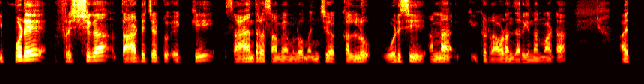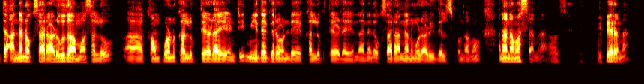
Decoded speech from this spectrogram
ఇప్పుడే ఫ్రెష్గా తాటి చెట్టు ఎక్కి సాయంత్రం సమయంలో మంచిగా కళ్ళు ఒడిసి అన్న ఇక్కడ రావడం జరిగిందనమాట. అయితే అన్నను ఒకసారి అడుగుదాం అసలు కాంపౌండ్ కళ్ళుకు తేడా ఏంటి? మీ దగ్గర ఉండే కళ్ళుకు తేడా ఏంది అనేది ఒకసారి అన్నను కూడా అడిగి తెలుసుకుందాము. అన్న నమస్తే అన్న. మీ పేరన్నా?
